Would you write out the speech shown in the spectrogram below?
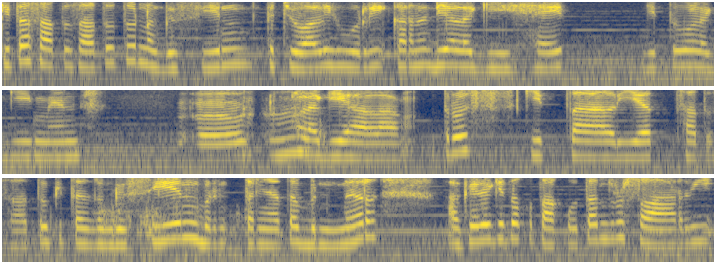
kita satu-satu tuh negesin kecuali Huri karena dia lagi hate gitu, lagi mens, Mm-mm. lagi halang. Terus kita lihat satu-satu kita negesin, ber- ternyata bener. Akhirnya kita ketakutan terus lari,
